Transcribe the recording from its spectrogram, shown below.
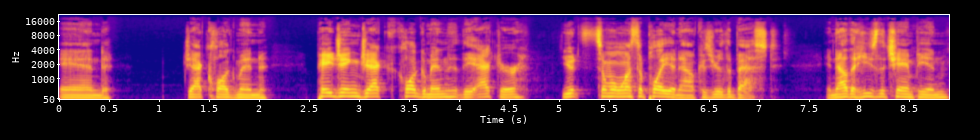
and Jack Klugman, paging Jack Klugman, the actor. You, someone wants to play you now because you're the best. And now that he's the champion,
